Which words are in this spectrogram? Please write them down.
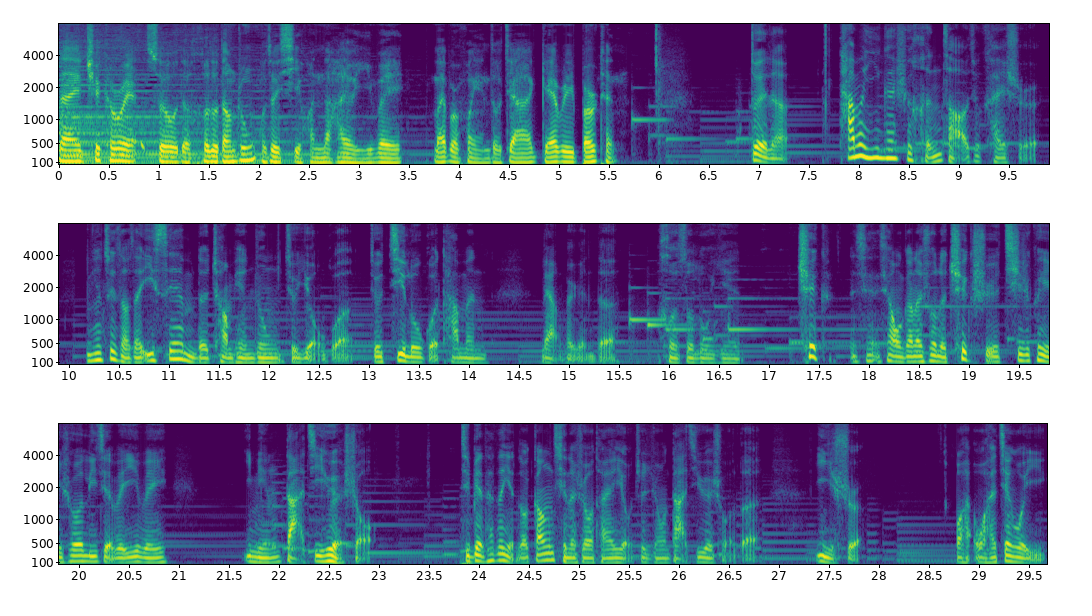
在 Chick r e a 所有的合作当中，我最喜欢的还有一位 vibraphon 演奏家 Gary Burton。对的，他们应该是很早就开始，应该最早在 ECM 的唱片中就有过，就记录过他们两个人的合作录音。Chick 像像我刚才说的，Chick 是其实可以说理解为一为一名打击乐手，即便他在演奏钢琴的时候，他也有这种打击乐手的意识。我还我还见过一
